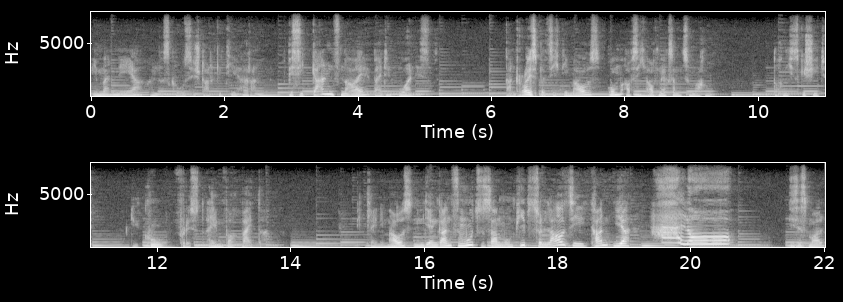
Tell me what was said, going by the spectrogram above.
immer näher an das große starke Tier heran, bis sie ganz nahe bei den Ohren ist. Dann räuspert sich die Maus, um auf sich aufmerksam zu machen. Doch nichts geschieht. Die Kuh frisst einfach weiter kleine Maus nimmt ihren ganzen Mut zusammen und piepst so laut sie kann ihr Hallo! Dieses Mal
